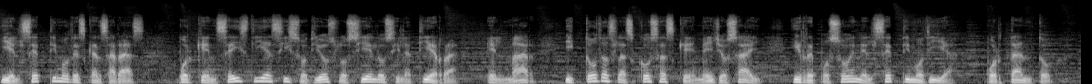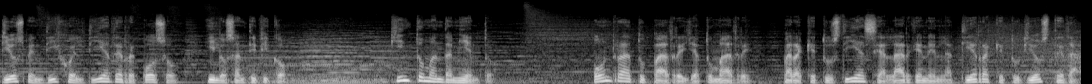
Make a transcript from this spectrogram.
y el séptimo descansarás, porque en seis días hizo Dios los cielos y la tierra, el mar y todas las cosas que en ellos hay, y reposó en el séptimo día, por tanto, Dios bendijo el día de reposo y lo santificó. Quinto mandamiento. Honra a tu padre y a tu madre, para que tus días se alarguen en la tierra que tu Dios te da.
